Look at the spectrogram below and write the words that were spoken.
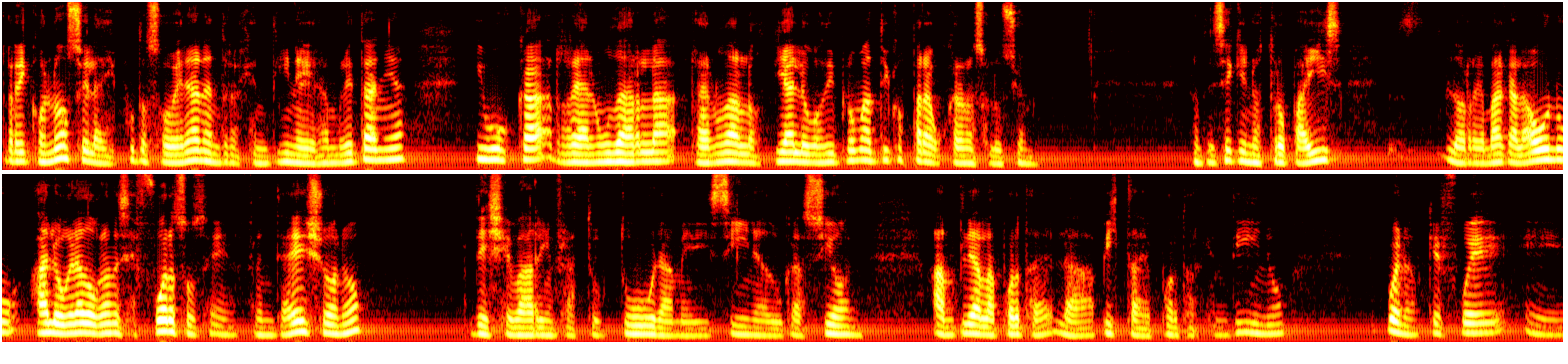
reconoce la disputa soberana entre Argentina y Gran Bretaña y busca reanudarla, reanudar los diálogos diplomáticos para buscar una solución. Nótese que nuestro país, lo remarca la ONU, ha logrado grandes esfuerzos frente a ello, ¿no? de llevar infraestructura, medicina, educación, ampliar la, la pista de puerto argentino, bueno, que fue eh,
